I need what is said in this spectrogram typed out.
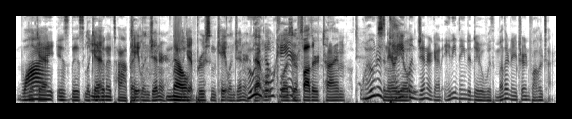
Why is this even at a topic? Caitlyn Jenner. No. Look at Bruce and Caitlyn Jenner. Who the that hell wa- was a? Father Time. Who does scenario- Caitlyn Jenner got anything to do with Mother Nature and Father Time?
